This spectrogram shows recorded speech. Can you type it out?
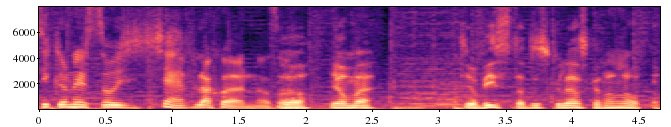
Tycker den är så jävla skön alltså. Ja, jag med. Jag visste att du skulle älska den låten.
